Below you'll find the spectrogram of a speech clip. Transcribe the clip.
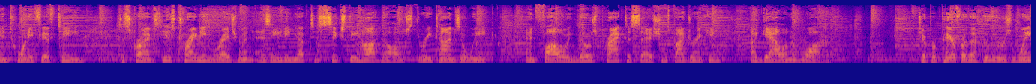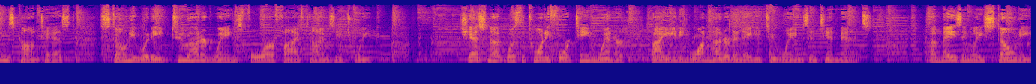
in 2015, describes his training regimen as eating up to 60 hot dogs three times a week and following those practice sessions by drinking a gallon of water. To prepare for the Hooters Wings contest, Stonie would eat 200 wings four or five times each week. Chestnut was the 2014 winner by eating 182 wings in 10 minutes. Amazingly, Stonie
